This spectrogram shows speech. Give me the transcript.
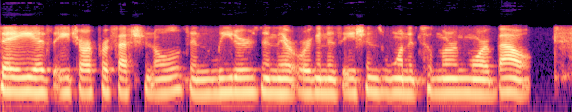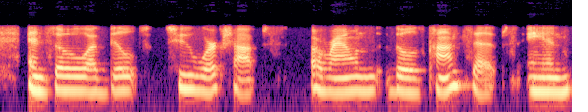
they as HR professionals and leaders in their organizations wanted to learn more about. And so I've built two workshops around those concepts and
